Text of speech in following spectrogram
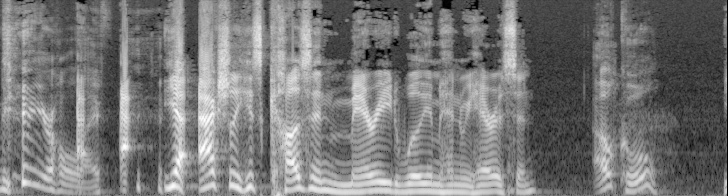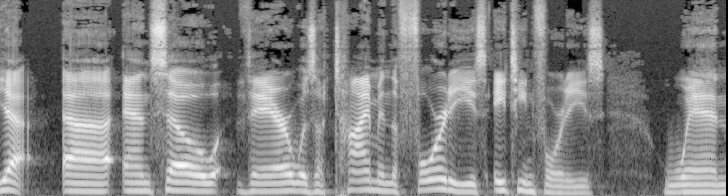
your whole life yeah. Actually, his cousin married William Henry Harrison. oh cool Yeah. Uh, and so there was a time in the 40s, 1840s, when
